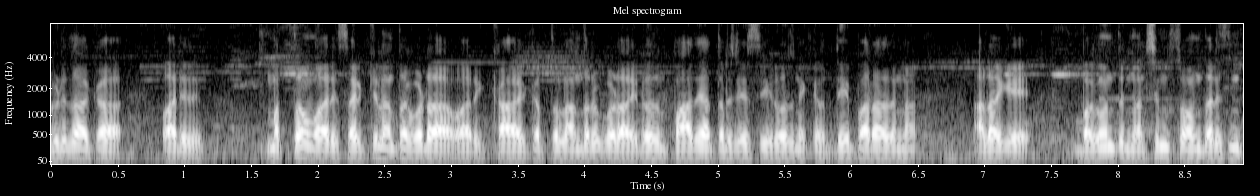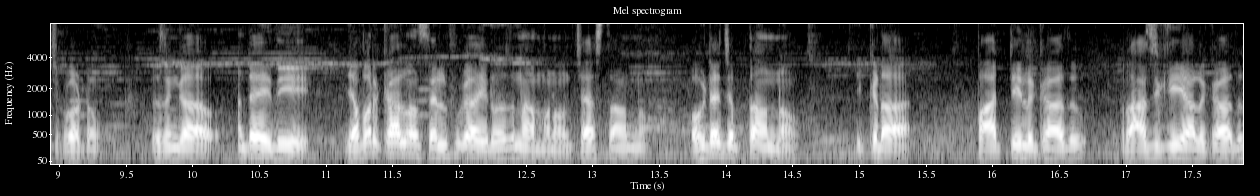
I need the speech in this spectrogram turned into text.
గుడి దాకా వారి మొత్తం వారి సర్కిల్ అంతా కూడా వారి కార్యకర్తలు అందరూ కూడా ఈ రోజున పాదయాత్ర చేసి ఈ రోజున ఇక్కడ దీపారాధన అలాగే భగవంతుడు నరసింహస్వామి దర్శించుకోవటం. నిజంగా అంటే ఇది ఎవరి కాలం సెల్ఫ్గా ఈ రోజున మనం చేస్తూ ఉన్నాం? ఒకటే చెప్తా ఉన్నాం. ఇక్కడ పార్టీలు కాదు రాజకీయాలు కాదు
